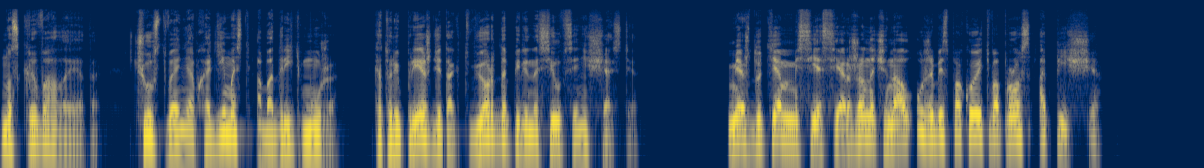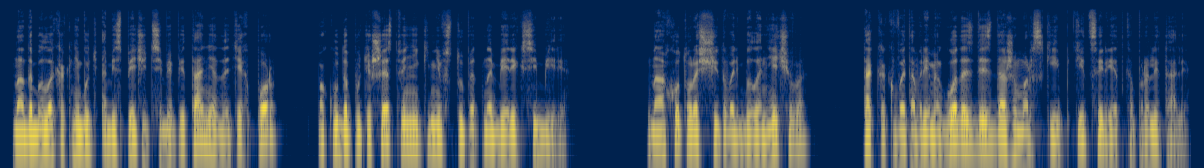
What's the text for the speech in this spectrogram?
но скрывала это, чувствуя необходимость ободрить мужа, который прежде так твердо переносил все несчастья. Между тем месье Сержа начинал уже беспокоить вопрос о пище. Надо было как-нибудь обеспечить себе питание до тех пор, покуда путешественники не вступят на берег Сибири. На охоту рассчитывать было нечего, так как в это время года здесь даже морские птицы редко пролетали.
